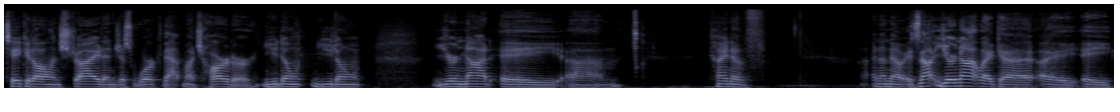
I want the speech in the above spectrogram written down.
take it all in stride and just work that much harder. You don't. You don't. You're not a um, kind of. I don't know. It's not you're not like a, a a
